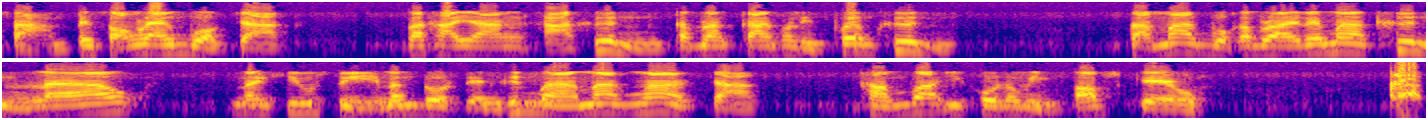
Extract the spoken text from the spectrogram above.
63เป็นสองแรงบวกจากราคายางขาขึ้นกำลังการผลิตเพิ่มขึ้น สามารถบวกกำไรได้มากขึ้น แล้วใน Q4 มันโดดเด่นขึ้นมามากๆจากคำว่า economic of scale ครับ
